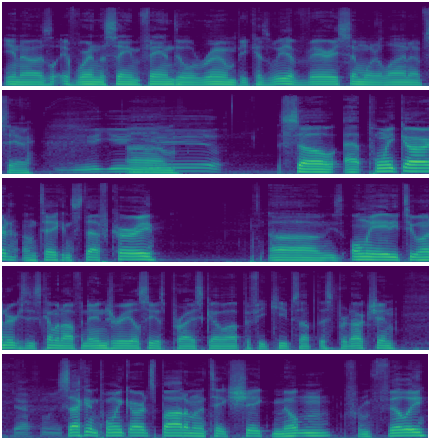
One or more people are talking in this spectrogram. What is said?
You know, as if we're in the same FanDuel room because we have very similar lineups here. Yeah, yeah, Um, yeah. So at point guard, I'm taking Steph Curry. Um, he's only 8,200 because he's coming off an injury. You'll see his price go up if he keeps up this production. Definitely. Second point guard spot, I'm going to take Shake Milton from Philly.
